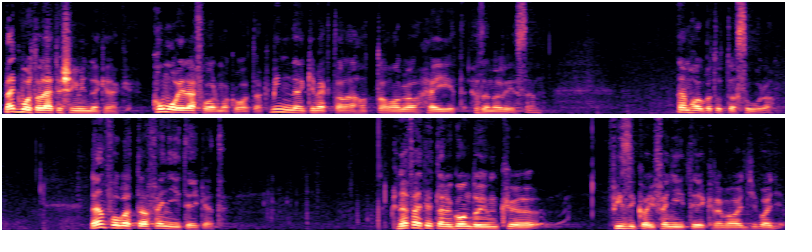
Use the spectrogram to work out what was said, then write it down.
meg volt a lehetőség mindenkinek. Komoly reformok voltak. Mindenki megtalálhatta maga helyét ezen a részen. Nem hallgatott a szóra. Nem fogadta a fenyítéket. Ne feltétlenül gondoljunk fizikai fenyítékre, vagy, vagy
